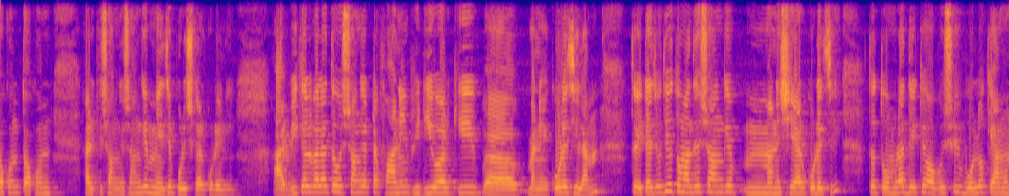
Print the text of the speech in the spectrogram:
যখন, তখন আর কি সঙ্গে সঙ্গে মেজে পরিষ্কার করে নিই। আর বিকেলবেলাতে ওর সঙ্গে একটা ফানি ভিডিও আর কি মানে করেছিলাম। তো এটা যদিও তোমাদের সঙ্গে মানে শেয়ার করেছি। তো তোমরা দেখে অবশ্যই বলো কেমন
